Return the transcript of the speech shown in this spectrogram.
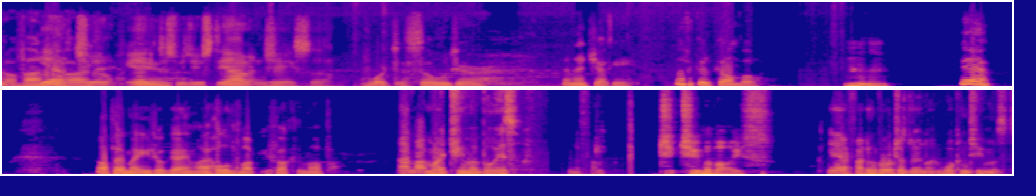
Got a Yeah, true. Yeah, yeah. you just reduced the RNG, so. Fortress Soldier, and a Juggy. That's a good combo. hmm. Yeah. I'll play my usual game. I hold them up, you fuck them up. I like my tumor boys. They're fun. Ch- tumor boys. Yeah, fucking vultures look like walking tumors.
